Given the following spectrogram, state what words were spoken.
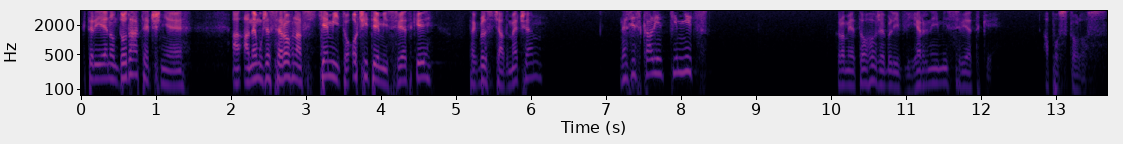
který je jenom dodatečně a, a nemůže se rovnat s těmito očitými svědky, tak byl sťat mečem. Nezískali tím nic. Kromě toho, že byli věrnými svědky. Apostolos.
